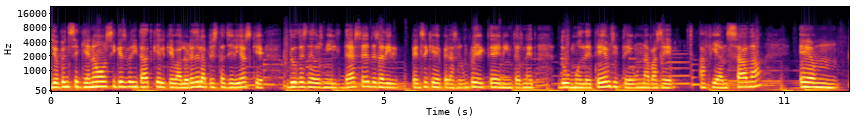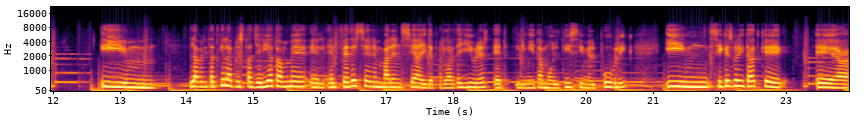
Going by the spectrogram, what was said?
Jo pense que no. Sí que és veritat que el que valore de la prestatgeria és que du des de 2017, és a dir, pense que per a ser un projecte en internet du molt de temps i té una base afiançada. Eh, I la veritat que la prestatgeria també, el, el fet de ser en valencià i de parlar de llibres et limita moltíssim el públic i mm, sí que és veritat que eh,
